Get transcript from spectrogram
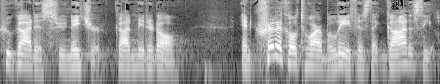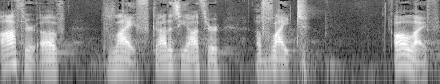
who God is through nature. God made it all. And critical to our belief is that God is the author of life. God is the author of light. All life.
